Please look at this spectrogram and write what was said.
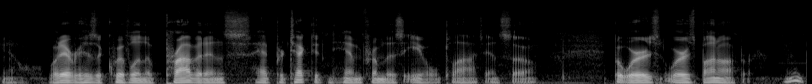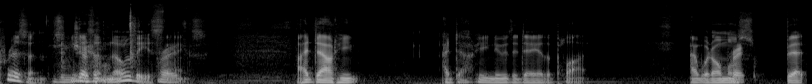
you know, whatever his equivalent of providence had protected him from this evil plot, and so. But where's where's Bonhoeffer? In prison. He's in he doesn't know these Right. things. I doubt he. I doubt he knew the day of the plot. I would almost bet.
